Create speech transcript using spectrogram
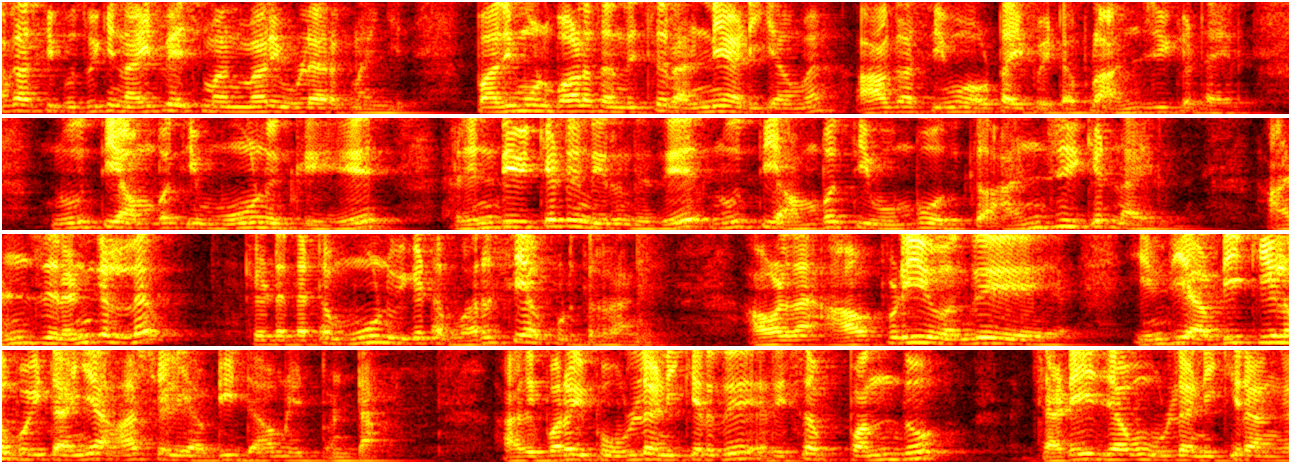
ஆகாஷீப்பை தூக்கி நைட் பேட்ஸ்மேன் மாதிரி உள்ளே இறக்குனாங்க. பதிமூணு பாலை சந்திச்சு ரன்னே அடிக்காம ஆகாஷீவும் அவுட் ஆகி போயிட்டாப்புல. அஞ்சு விக்கெட் ஆயிருது. நூற்றி ஐம்பத்தி மூணுக்கு ரெண்டு விக்கெட்டுன்னு இருந்தது. நூற்றி ஐம்பத்தி ஒம்போதுக்கு அஞ்சு விக்கெட்னு ஆயிருது. அஞ்சு ரன்களில் கிட்டத்தட்ட மூணு விக்கெட்டை வரிசையாக கொடுத்துட்றாங்க. அவ்வளோதான் அப்படியே வந்து இந்தியா அப்படியே கீழே போயிட்டாங்க. ஆஸ்திரேலியா அப்படியே டாமினேட் பண்ணிட்டான். அதுக்கு பிறகு இப்போ உள்ளே நிற்கிறது ரிஷப் பந்தும் ஜடேஜாவும் உள்ளே நிற்கிறாங்க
